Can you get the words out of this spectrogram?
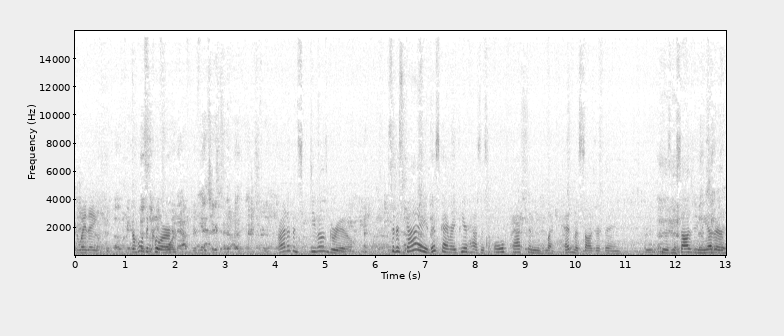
The way they, Okay. the whole decor, after right up in Steve-O's grill. So this guy, this guy right here has this old-fashioned like head massager thing. He was massaging the other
